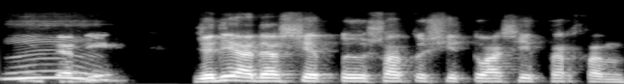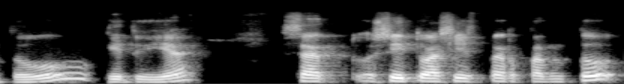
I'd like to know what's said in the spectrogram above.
hmm, Jadi jadi ada satu suatu situasi tertentu gitu ya. Satu situasi tertentu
